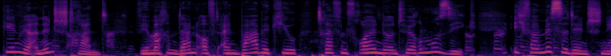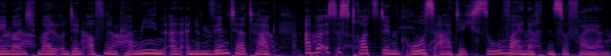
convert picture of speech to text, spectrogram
gehen wir an den Strand. Wir machen dann oft ein Barbecue, treffen Freunde und hören Musik. Ich vermisse den Schnee manchmal und den offenen Kamin an einem Wintertag, aber es ist trotzdem großartig, so Weihnachten zu feiern.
